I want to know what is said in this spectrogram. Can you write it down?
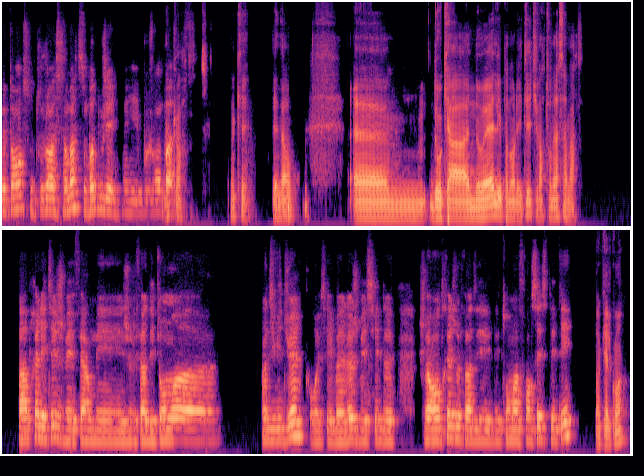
mes parents sont toujours à Saint-Barth, ils sont pas bougés. Ils bougeront pas. D'accord. Ok. Énorme. Euh, donc à Noël et pendant l'été, tu vas retourner à Saint-Barth. Enfin, après l'été, je vais faire mes, je vais faire des tournois euh, individuels pour essayer. Bah, là, je vais essayer de, je vais rentrer, je vais faire des, des tournois français cet été. Dans quel coin?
